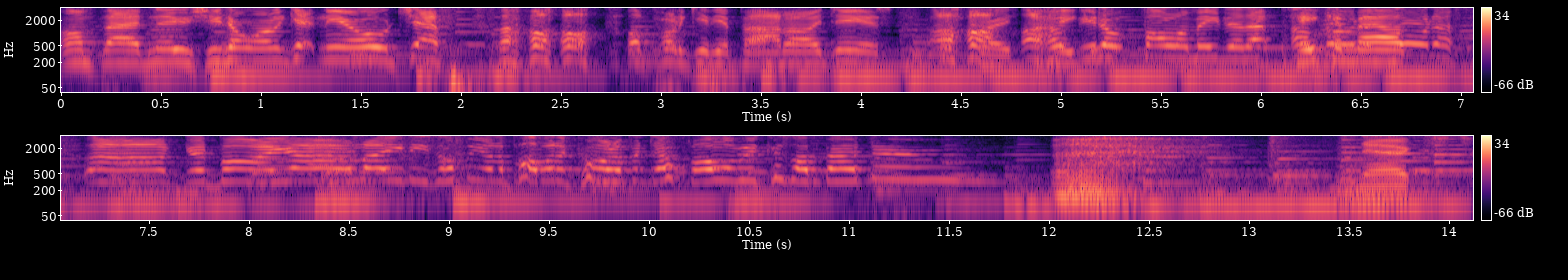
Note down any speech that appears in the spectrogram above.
I'm bad news. You don't want to get near old Jeff. Oh, I'll probably give you bad ideas. Oh, right, I hope take- you don't follow me to that pub take him the out. corner. Oh, ah, goodbye. Oh, ladies. I'll be on the pub on the corner, but don't follow me because I'm bad news. Next.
